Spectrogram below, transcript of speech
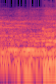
the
